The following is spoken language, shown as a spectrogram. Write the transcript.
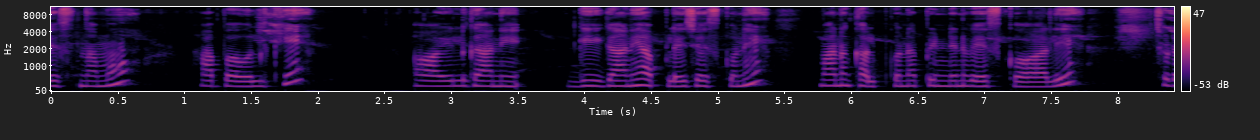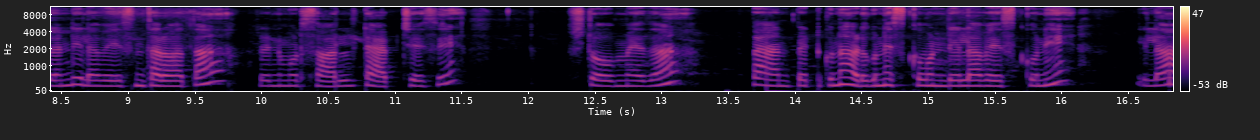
చేస్తున్నామో ఆ బౌల్కి ఆయిల్ కానీ గీ కానీ అప్లై చేసుకొని మనం కలుపుకున్న పిండిని వేసుకోవాలి. చూడండి ఇలా వేసిన తర్వాత రెండు మూడు సార్లు ట్యాప్ చేసి స్టవ్ మీద ప్యాన్ పెట్టుకుని అడుగున ఇసుక ఉండేలా వేసుకొని ఇలా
